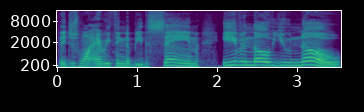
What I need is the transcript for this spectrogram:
they just want everything to be the same even though you know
